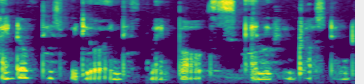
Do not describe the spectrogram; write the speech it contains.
end of this video in this comment box. And if you're interested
